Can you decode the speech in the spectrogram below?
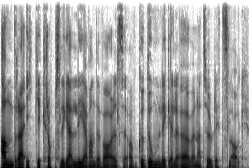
andra icke-kroppsliga levande varelser av gudomlig eller övernaturligt slag.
